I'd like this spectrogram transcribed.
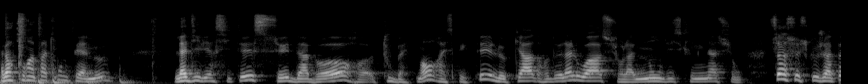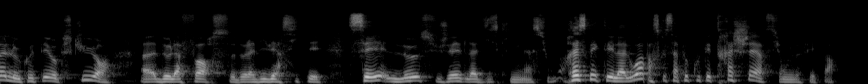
Alors pour un patron de PME, la diversité, c'est d'abord, euh, tout bêtement, respecter le cadre de la loi sur la non-discrimination. Ça, c'est ce que j'appelle le côté obscur euh, de la force, de la diversité. C'est le sujet de la discrimination. Respecter la loi parce que ça peut coûter très cher si on ne le fait pas.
